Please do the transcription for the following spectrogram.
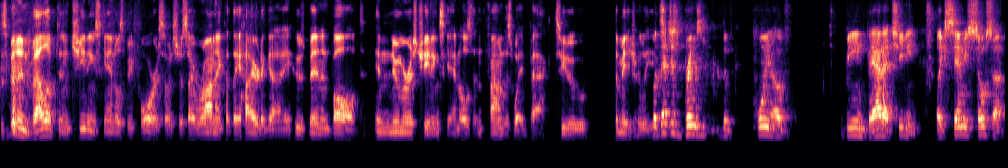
He's been enveloped in cheating scandals before, so it's just ironic that they hired a guy who's been involved in numerous cheating scandals and found his way back to the major leagues. But that just brings the point of being bad at cheating. Like Sammy Sosa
